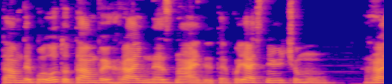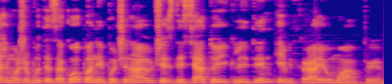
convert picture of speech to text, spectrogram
Там, де болото, там ви граль не знайдете. Пояснюю чому. Граль може бути закопаний починаючи з 10-ї клітинки від краю мапи.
